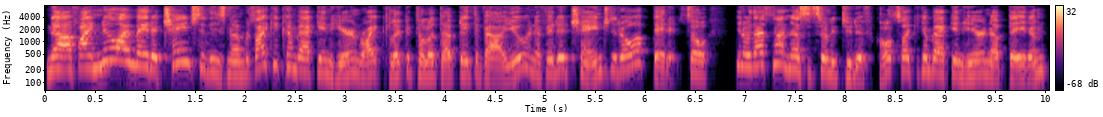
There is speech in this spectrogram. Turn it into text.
Now, if I knew I made a change to these numbers, I could come back in here and right click tell it to update the value. And if it had changed, it'll update it. So, you know, that's not necessarily too difficult. So I can come back in here and update them.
